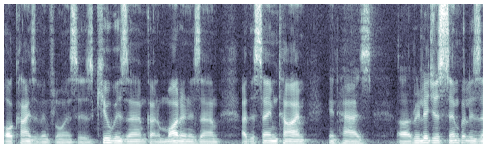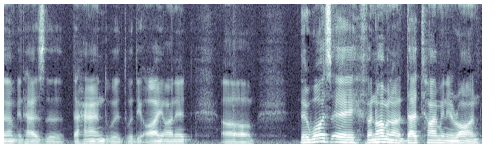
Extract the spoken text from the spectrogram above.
all kinds of influences, cubism, kind of modernism. At the same time, it has uh, religious symbolism. It has the, the hand with, with the eye on it. Uh, there was a phenomenon at that time in Iran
